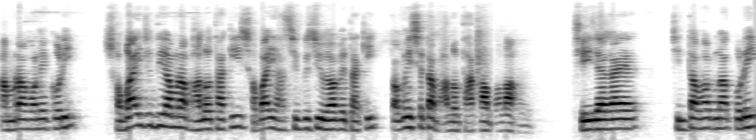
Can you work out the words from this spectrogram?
আমরা মনে করি সবাই যদি আমরা ভালো থাকি, সবাই হাসি খুশি ভাবে থাকি তবেই সেটা ভালো থাকা বলা হয়। সেই জায়গায় চিন্তা ভাবনা করেই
